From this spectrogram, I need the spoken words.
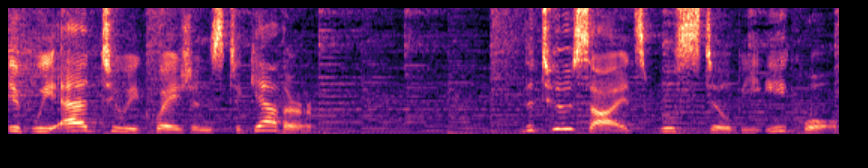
If we add two equations together, the two sides will still be equal.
